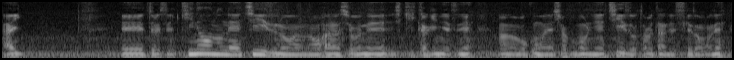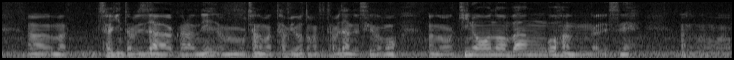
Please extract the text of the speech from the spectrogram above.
はいえー、っとですね、昨日のね、チーズのあのお話をね、きっかけにですね、あの僕もね、食後にね、チーズを食べたんですけどもね、あまあ、最近食べてたからね、もうちゃんと食べようと思って食べたんですけども、あの昨日の晩ご飯がですね、あの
